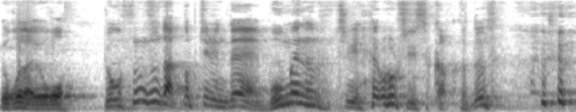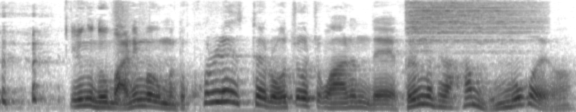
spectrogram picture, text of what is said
요거다 요거. 요거 순수 닭껍질인데 몸에는 솔직히 해로울 수 있을 것 같거든 이런 거 너무 많이 먹으면 또 콜레스테롤 어쩌고저쩌고 하는데 그런 거 제가 하면 못 먹어요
